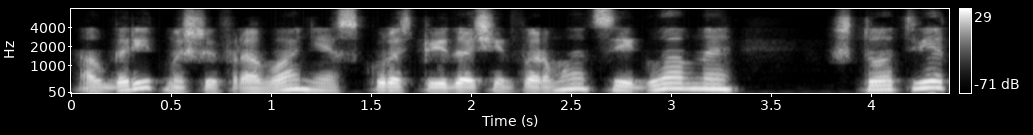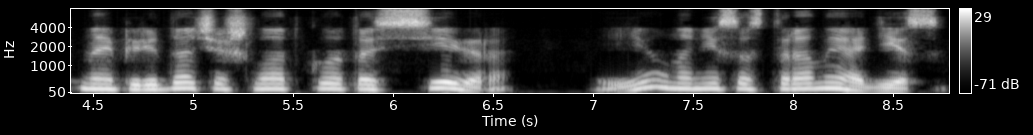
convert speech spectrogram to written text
алгоритмы шифрования, скорость передачи информации и, главное, что ответная передача шла откуда-то с севера, явно не со стороны Одессы.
